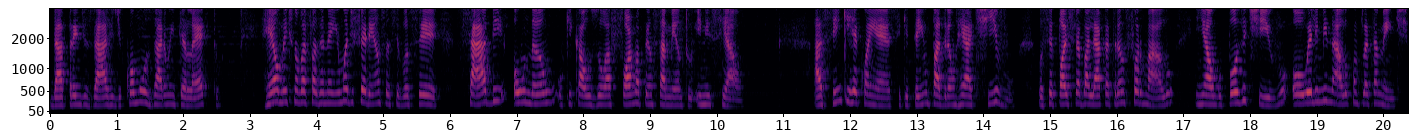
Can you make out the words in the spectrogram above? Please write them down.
da aprendizagem de como usar o intelecto, realmente não vai fazer nenhuma diferença se você sabe ou não o que causou a forma pensamento inicial. Assim que reconhece que tem um padrão reativo, você pode trabalhar para transformá-lo em algo positivo ou eliminá-lo completamente.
